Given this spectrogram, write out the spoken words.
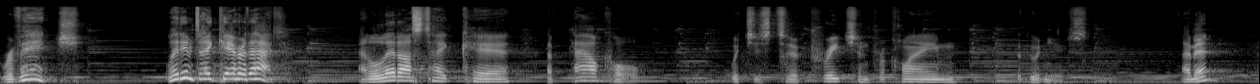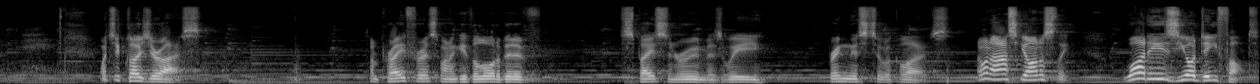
revenge. Let Him take care of that. And let us take care of our call, which is to preach and proclaim the good news. Amen? I want you close your eyes. I pray for us. Want to give the Lord a bit of space and room as we bring this to a close. I want to ask you honestly what is your default?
